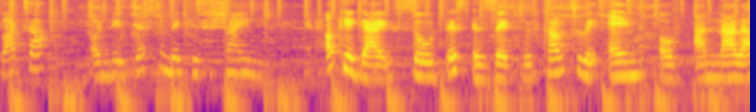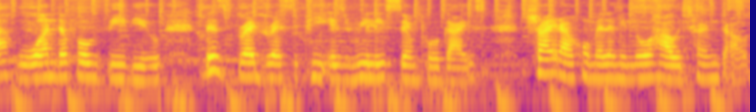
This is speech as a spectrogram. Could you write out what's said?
butter on it just to make it shiny. Okay guys so this is it. We've come to the end of another wonderful video. This bread recipe is really simple guys. Try it at home and let me know how it turned out.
